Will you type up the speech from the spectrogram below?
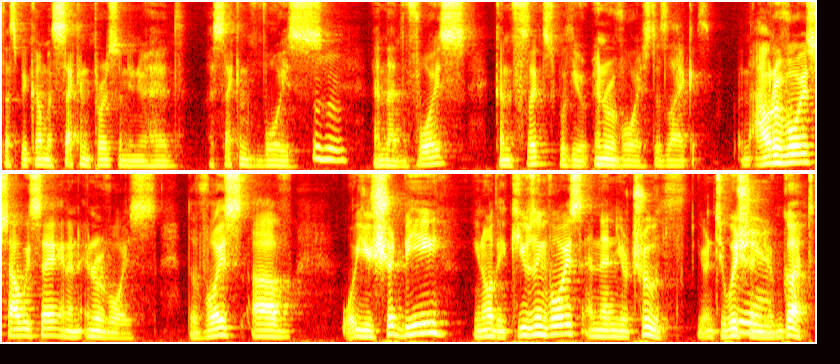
that's become a second person in your head, a second voice Mhm. and that voice conflicts with your inner voice. There's like an outer voice, shall we say, and an inner voice. The voice of what you should be, you know, the accusing voice, and then your truth, your intuition, Yeah. your gut,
